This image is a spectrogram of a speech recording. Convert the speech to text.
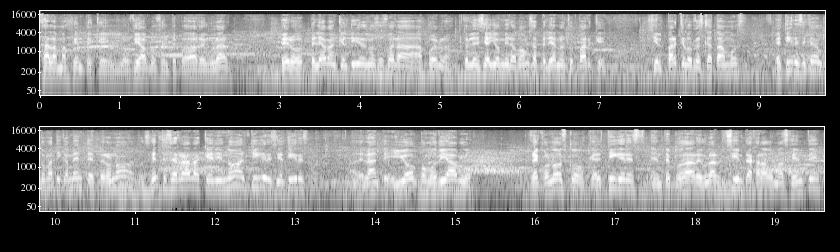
jala más gente que los diablos en temporada regular. Pero peleaban que el Tigres no se fuera a Puebla. Entonces le decía yo, mira, vamos a pelear nuestro parque. Si el parque lo rescatamos, el Tigre se queda automáticamente. Pero no, pues, gente cerrada que dice, no, el Tigres y el Tigres, adelante. Y yo como diablo reconozco que el Tigres en temporada regular siempre ha jalado más gente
